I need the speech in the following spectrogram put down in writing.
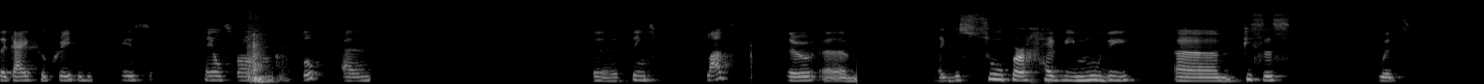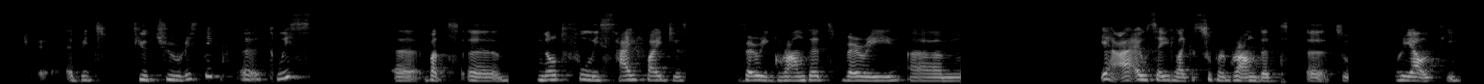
the guy who created the series Tales from Loop and uh, Things Flood. So um, like the super heavy, moody um, pieces with a bit futuristic uh, twist, uh, but uh, not fully sci-fi, just very grounded, very um, yeah, I would say like super grounded uh, to reality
